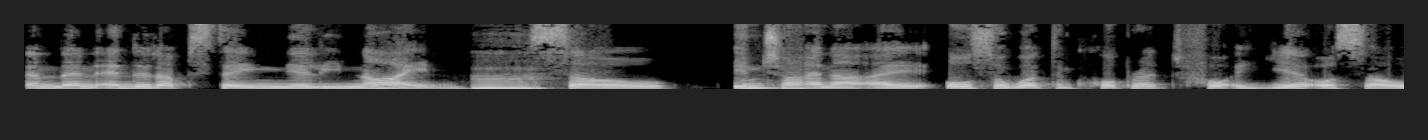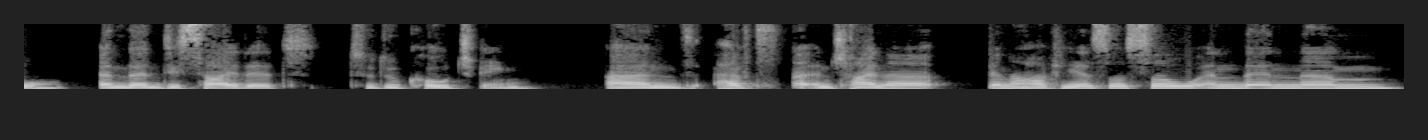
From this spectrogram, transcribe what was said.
and then ended up staying nearly nine. Mm. So in China, I also worked in corporate for a year or so, and then decided to do coaching and have in China and a half years or so, and then um,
